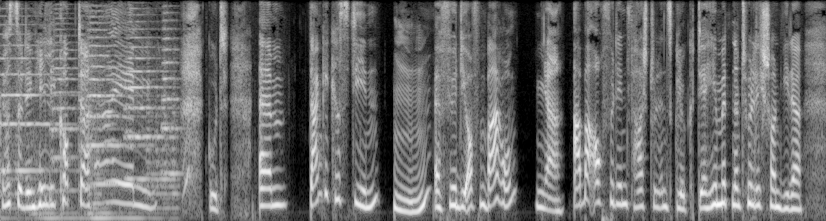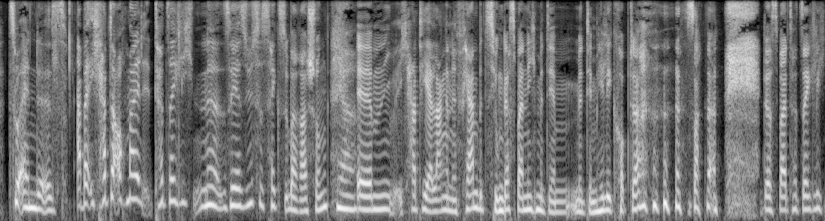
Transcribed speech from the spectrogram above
Hörst du den Helikopter? Nein. Gut. Ähm, danke, Christine, Mhm. äh, für die Offenbarung. Ja. aber auch für den Fahrstuhl ins Glück, der hiermit natürlich schon wieder zu Ende ist. Aber ich hatte auch mal tatsächlich eine sehr süße Sexüberraschung. Ja. Ähm, ich hatte ja lange eine Fernbeziehung. Das war nicht mit dem, mit dem Helikopter, sondern das war tatsächlich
